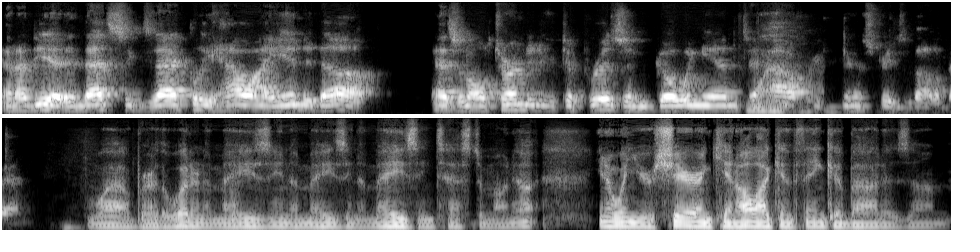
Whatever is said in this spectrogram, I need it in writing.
And I did. And that's exactly how I ended up as an alternative to prison going into wow. outreach ministries of Alabama. Wow, brother, what an amazing, amazing, amazing testimony. You know, when you're sharing, Ken, all I can think about is um,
